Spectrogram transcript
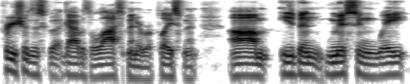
Pretty sure this guy was the last minute replacement. Um, he's been missing weight,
